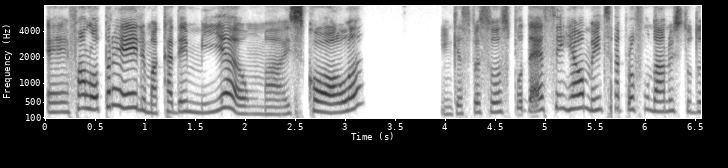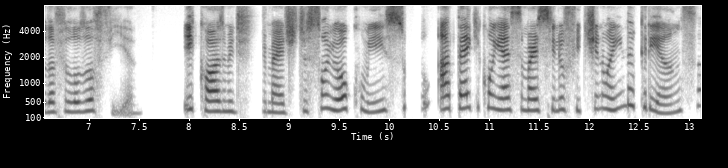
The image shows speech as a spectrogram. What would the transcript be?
é, falou para ele, uma academia, uma escola em que as pessoas pudessem realmente se aprofundar no estudo da filosofia. E Cosme de Medici sonhou com isso, até que conhece Marcílio Fitino ainda criança.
